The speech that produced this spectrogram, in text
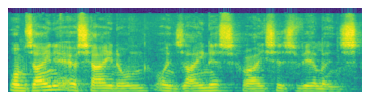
um seine Erscheinung und seines Reiches Willens.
